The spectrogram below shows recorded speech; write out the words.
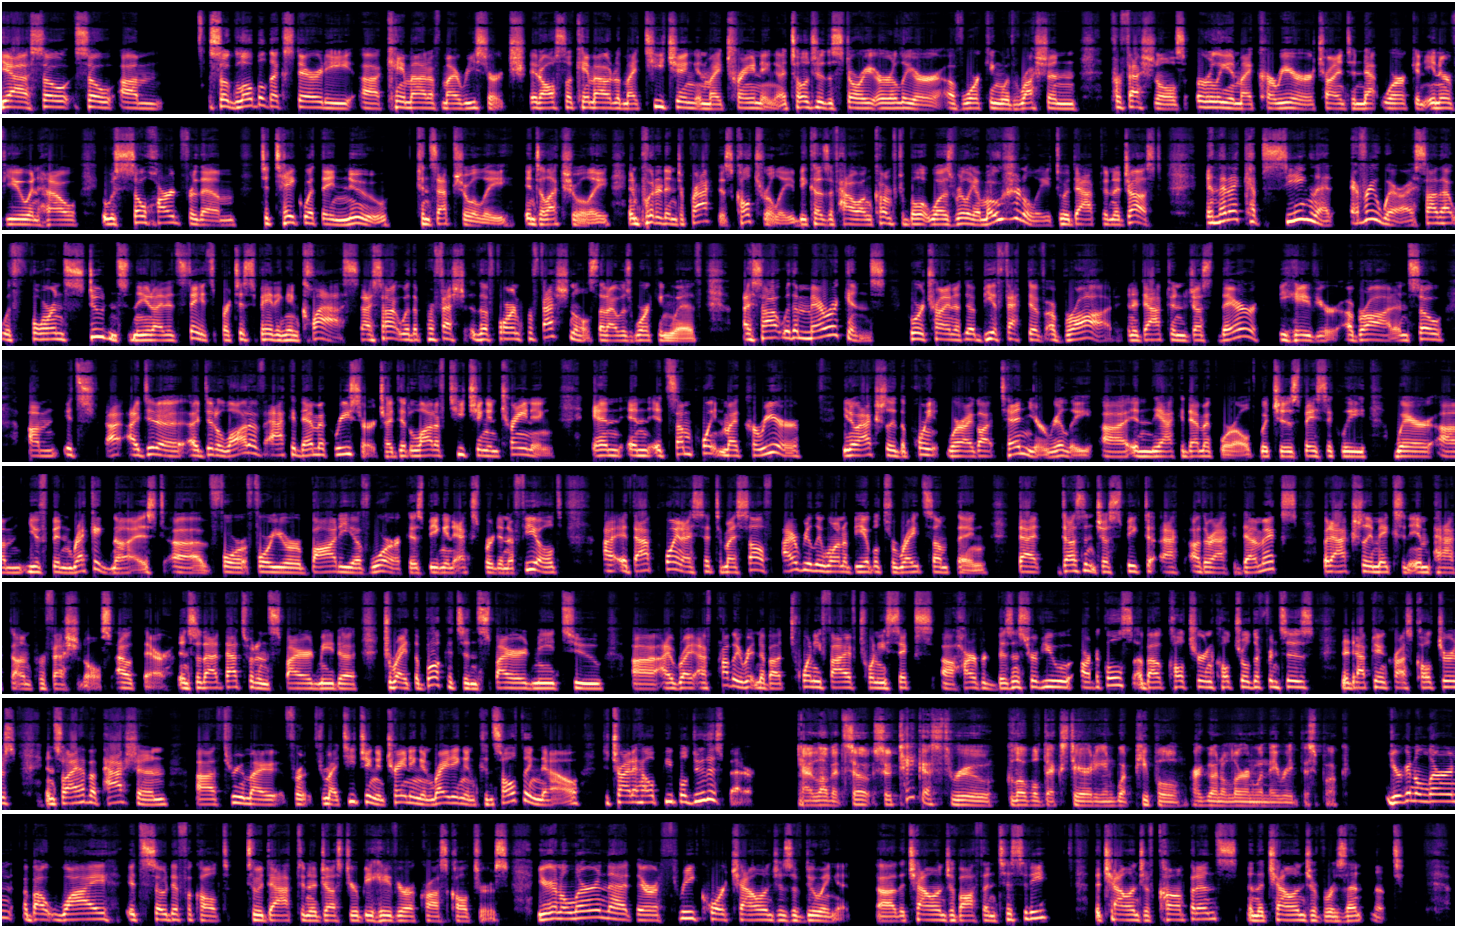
Yeah, so so um, so global dexterity uh, came out of my research. It also came out of my teaching and my training. I told you the story earlier of working with Russian professionals early in my career, trying to network and interview, and how it was so hard for them to take what they knew conceptually, intellectually, and put it into practice culturally because of how uncomfortable it was really emotionally to adapt and adjust. And then I kept seeing that everywhere. I saw that with foreign students in the United States participating in class. I saw it with the profession, the foreign professionals that I was working with. I saw it with Americans who are trying to be effective abroad and adapt and adjust their behavior abroad. And so um, it's I, I, did a I did a lot of academic research. I did a lot of teaching and training, and and at some point in my career, you know, actually the point where I got tenure really uh, in the academic world, which is basically where um, you've been recognized uh, for for your body of work as being an expert in a field. I, at that point, I said to myself, I really want to be able to write something that doesn't just speak to ac- other academics, but actually makes an impact on professionals out there. And so that that's what inspired me to to write the book. It's inspired me to uh, I write. I've probably written about 25, 26 uh, Harvard Business Review articles about culture and cultural differences and adapting across cultures. And so I have a passion uh, through my for, through my teaching and training and writing and consulting now to try to help people do this better. I love it. So so take us through global dexterity and what people are going to learn when they read this book. You're going to learn about why it's so difficult to adapt and adjust your behavior across cultures. You're going to learn that there are three core challenges of doing it. Uh, the challenge of authenticity, the challenge of competence, and the challenge of resentment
